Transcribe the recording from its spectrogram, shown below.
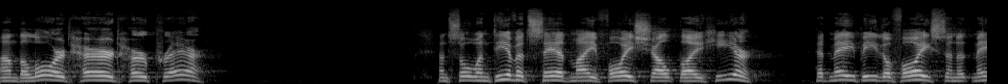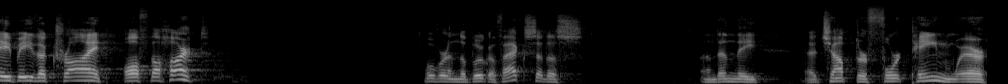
and the Lord heard her prayer. And so when David said, My voice shalt thou hear, it may be the voice and it may be the cry of the heart. Over in the book of Exodus and in the uh, chapter 14, where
